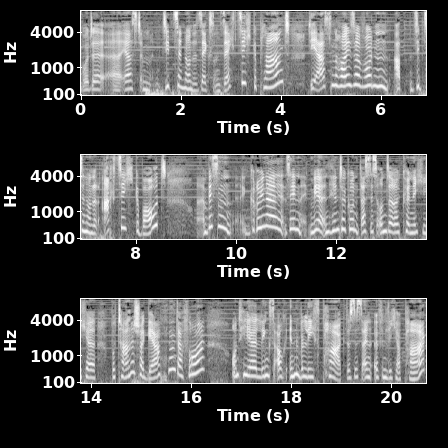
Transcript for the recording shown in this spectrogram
wurde äh, erst im 1766 geplant. Die ersten Häuser wurden ab 1780 gebaut. Ein bisschen grüne sehen wir im Hintergrund. Das ist unsere königliche botanischer Gärten davor. Und hier links auch Inverleith Park. Das ist ein öffentlicher Park.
